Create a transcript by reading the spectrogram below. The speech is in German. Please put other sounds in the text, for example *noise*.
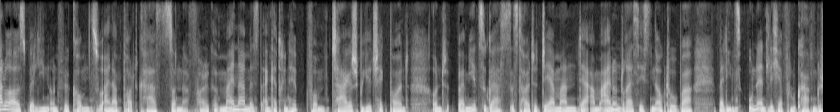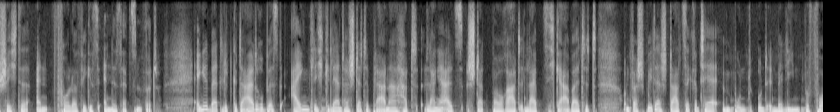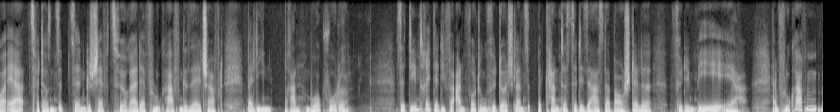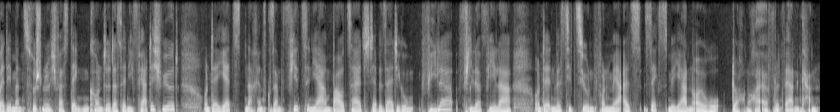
Hallo aus Berlin und willkommen zu einer Podcast-Sonderfolge. Mein Name ist Ann-Kathrin Hipp vom Tagesspiegel Checkpoint und bei mir zu Gast ist heute der Mann, der am 31. Oktober Berlins unendlicher Flughafengeschichte ein vorläufiges Ende setzen wird. Engelbert Lütke-Dahldrup ist eigentlich gelernter Städteplaner, hat lange als Stadtbaurat in Leipzig gearbeitet und war später Staatssekretär im Bund und in Berlin, bevor er 2017 Geschäftsführer der Flughafengesellschaft Berlin Brandenburg wurde. Seitdem trägt er die Verantwortung für Deutschlands bekannteste Desasterbaustelle für den BER. Ein Flughafen, bei dem man zwischendurch fast denken konnte, dass er nie fertig wird und der jetzt nach insgesamt 14 Jahren Bauzeit der Beseitigung vieler, vieler Fehler und der Investition von mehr als 6 Milliarden Euro doch noch eröffnet werden kann.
